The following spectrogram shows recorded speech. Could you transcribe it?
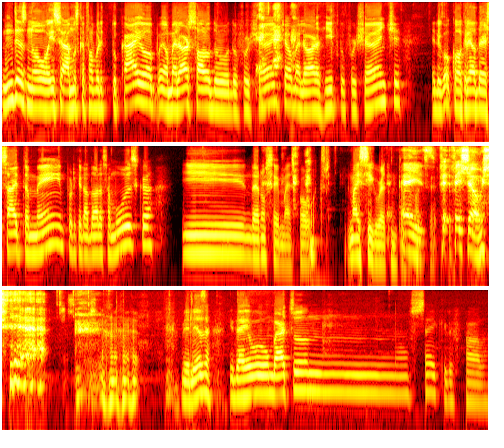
In the Snow, isso é a música favorita do Caio, é o melhor solo do, do Furchante, é o melhor riff do Furchante. Ele co- coloquei Other Side também, porque ele adora essa música. E eu não sei mais qual outra. Mais Cigarette, então. é isso. ser. Fechamos. Beleza? E daí o Humberto. hum, Não sei o que ele fala.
